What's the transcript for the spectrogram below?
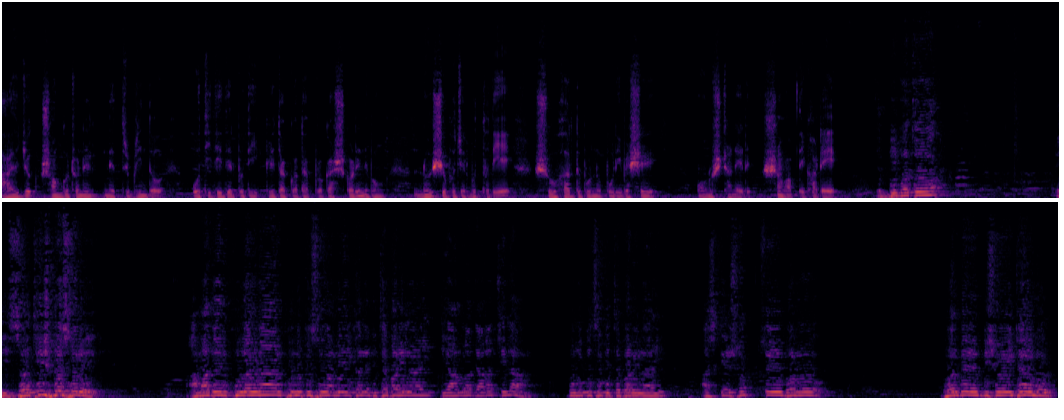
আয়োজক সংগঠনের নেতৃবৃন্দ অতিথিদের প্রতি কৃতজ্ঞতা প্রকাশ করেন এবং নৈশভোজের মধ্য দিয়ে সৌহার্দ্যপূর্ণ পরিবেশে অনুষ্ঠানের সমাপ্তি ঘটে। বিগত এই ছয়ত্রিশ বছরে আমাদের কুলাউড়ার কোনো কিছু আমি এখানে দিতে পারি নাই কি আমরা যারা ছিলাম কোনো কিছু দিতে পারি নাই। আজকে সবচেয়ে বড় গর্বের বিষয় এটা হলো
